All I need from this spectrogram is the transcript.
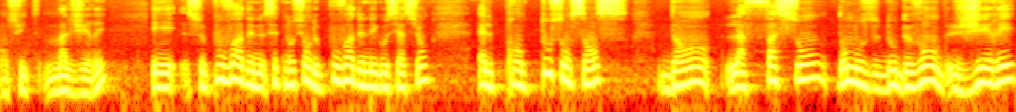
ensuite mal gérées. Et ce pouvoir cette notion de pouvoir de négociation, elle prend tout son sens dans la façon dont nous, nous devons gérer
